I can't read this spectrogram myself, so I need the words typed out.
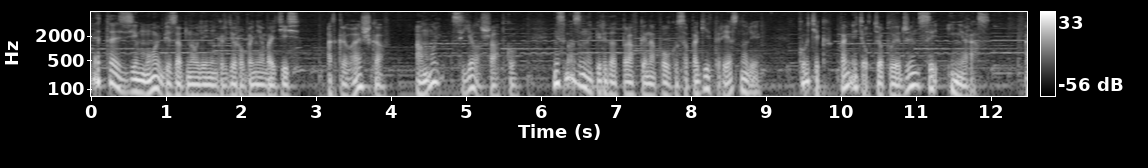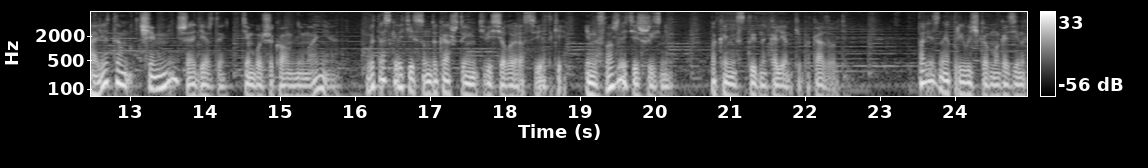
Это зимой без обновления гардероба не обойтись. Открываешь шкаф, а моль съела шапку. Несмазанные перед отправкой на полку сапоги треснули. Котик пометил теплые джинсы и не раз. А летом, чем меньше одежды, тем больше к вам внимания – Вытаскивайте из сундука что-нибудь веселой расцветки и наслаждайтесь жизнью, пока не стыдно коленки показывать. Полезная привычка в магазинах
